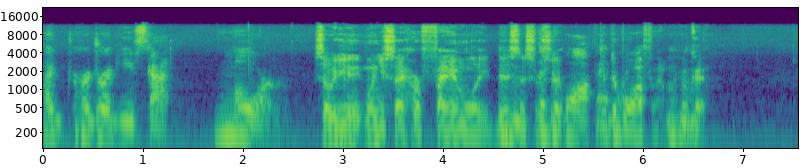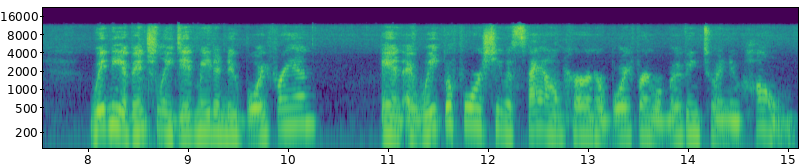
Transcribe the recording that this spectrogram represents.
her, her drug use got more. So you, when you say her family distanced Mm-hmm. The herself, Dubois the family. Dubois family. Mhm. Okay. Whitney eventually did meet a new boyfriend. And a week before she was found, her and her boyfriend were moving to a new home.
